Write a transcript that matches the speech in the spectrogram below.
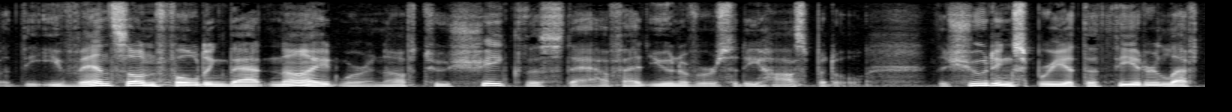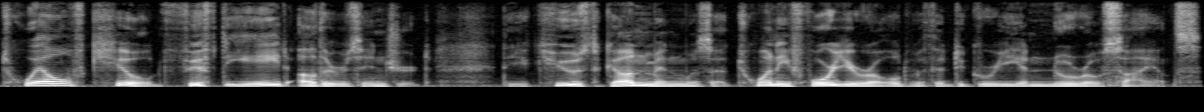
But the events unfolding that night were enough to shake the staff at University Hospital. The shooting spree at the theater left 12 killed, 58 others injured. The accused gunman was a 24 year old with a degree in neuroscience.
